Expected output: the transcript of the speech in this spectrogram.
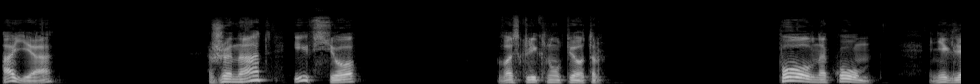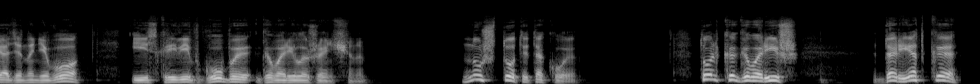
«А я?» «Женат и все», — воскликнул Петр. «Полно, кум!» — не глядя на него и искривив губы, говорила женщина. «Ну что ты такое? Только говоришь, да редко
